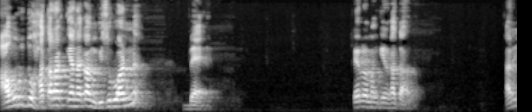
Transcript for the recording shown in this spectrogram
අවුරුදු හතරක් යනකම් විසුරුවන්න බෑ. තේරෙනවද මං කියන කතාව? හරි?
